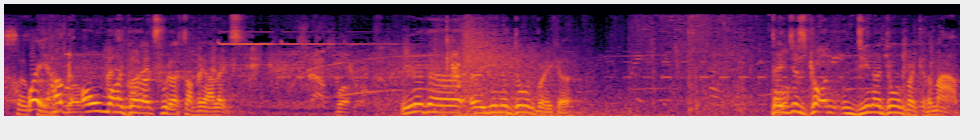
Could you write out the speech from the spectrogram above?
so Wait, close how? as co- well. Oh my god! I just realized something, Alex. What? You know the uh, you know Dawnbreaker. They just got. Do you know Dawnbreaker the map?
